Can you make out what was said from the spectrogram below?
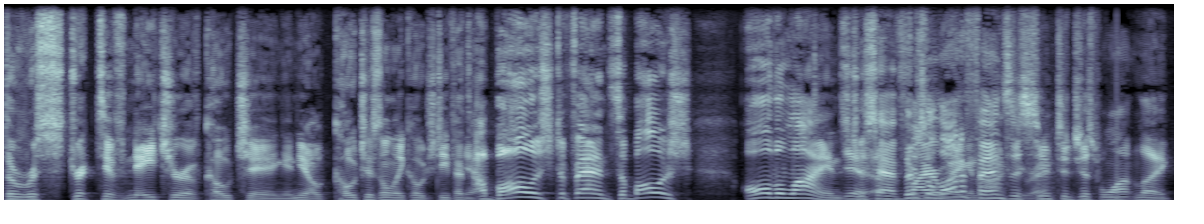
the restrictive nature of coaching. And you know, coaches only coach defense. Yeah. Abolish defense. Abolish all the lines. Yeah, just have. There's a lot of fans hockey, that right? seem to just want like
